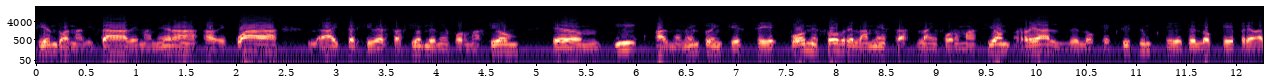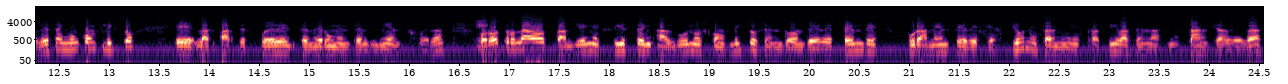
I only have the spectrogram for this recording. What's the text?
siendo analizada de manera adecuada, hay tergiversación de la información, Em, y al momento en que se pone sobre la mesa la información real de lo que existe, eh, de lo que prevalece en un conflicto, eh, las partes pueden tener un entendimiento, ¿verdad? Por otro lado, también existen algunos conflictos en donde depende puramente de gestiones administrativas en las instancias, ¿verdad?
